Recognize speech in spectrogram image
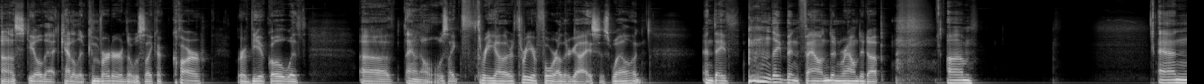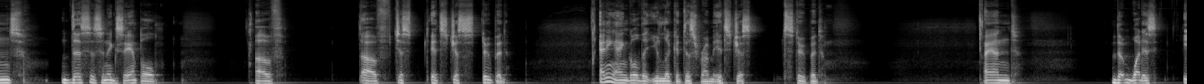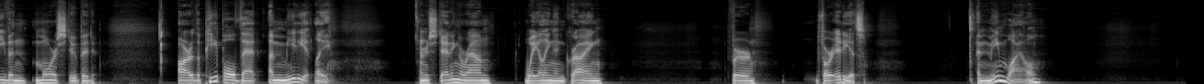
uh, steal that catalytic converter. There was like a car or a vehicle with, uh, I don't know, it was like three other, three or four other guys as well, and and they've they've been found and rounded up. Um, and this is an example of of just it's just stupid. Any angle that you look at this from, it's just stupid. And the what is even more stupid are the people that immediately are standing around wailing and crying for for idiots. And meanwhile,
